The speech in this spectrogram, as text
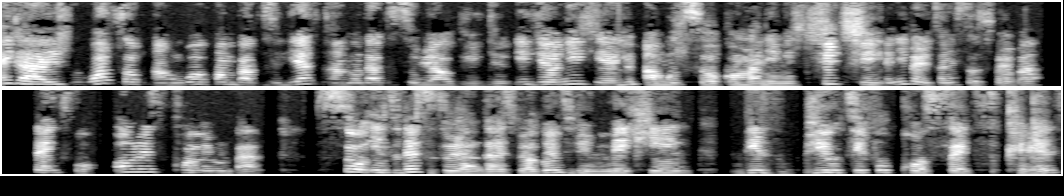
Hi guys, what's up and welcome back to yet another tutorial video. If you're new here, you are most welcome. My name is Chichi and if you're a returning subscriber, thanks for always coming back. So in today's tutorial guys, we are going to be making this beautiful corset skirt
